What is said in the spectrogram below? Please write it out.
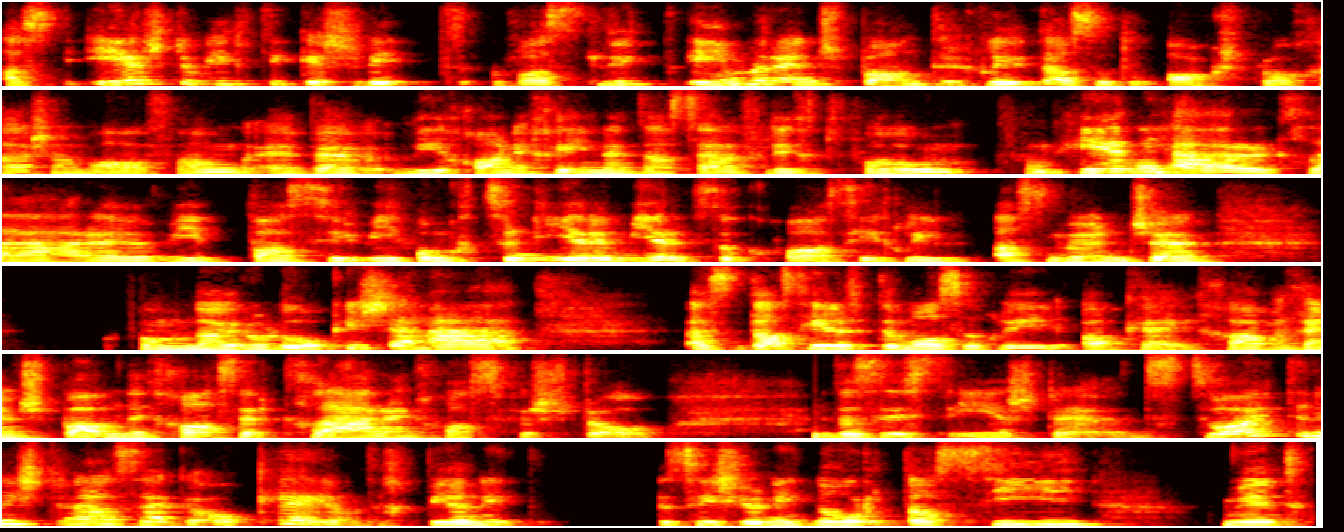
Als der erste wichtige Schritt, was die Leute immer entspannter, das, was du angesprochen hast am Anfang, eben, wie kann ich ihnen das auch vielleicht vom, vom Hirn her erklären, wie, wie funktionieren wir so quasi als Menschen vom Neurologischen her. Also das hilft mir so ein bisschen, okay, ich kann mich entspannen, ich kann es erklären, ich kann es verstehen. Das ist das Erste. Das Zweite ist dann auch sagen, okay, und ich bin ja nicht, es ist ja nicht nur, dass sie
